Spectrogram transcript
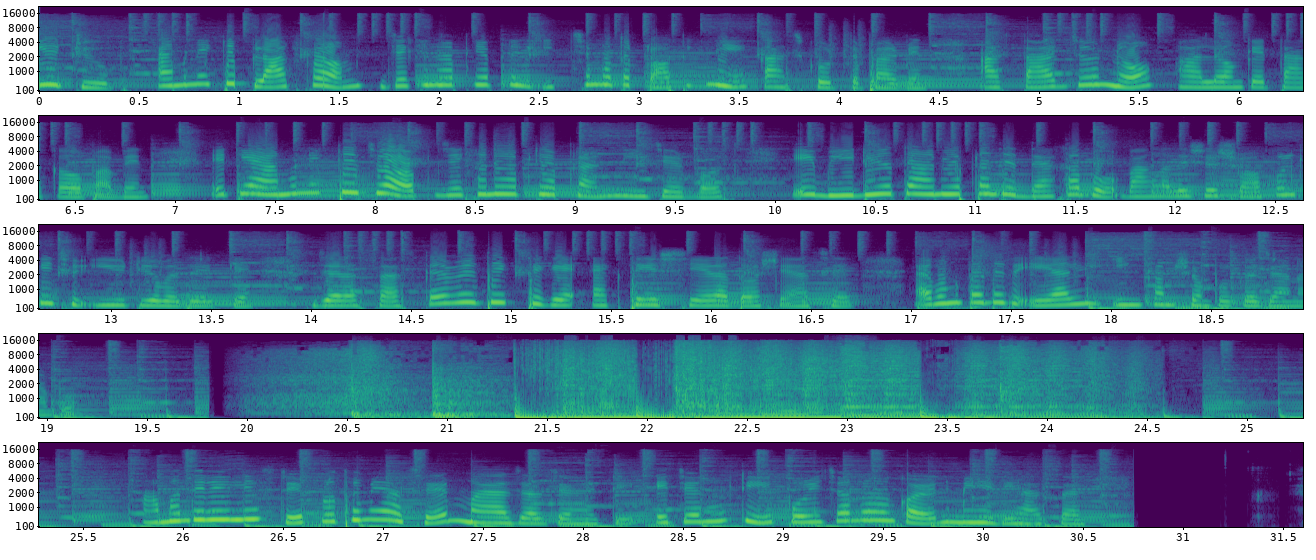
YouTube এমন একটি platform যেখানে আপনি আপনার ইচ্ছে মতো টপিক নিয়ে কাজ করতে পারবেন। আর তার জন্য ভালো অঙ্কের টাকাও পাবেন। এটি এমন একটি জব যেখানে আপনি আপনার নিজের বস এই ভিডিওতে আমি আপনাদের দেখাবো বাংলাদেশের সফল কিছু ইউটিউবারদেরকে, যারা সাবস্ক্রাইবের দিক থেকে এক থেকে সেরা দশে আছে, এবং তাদের এয়ারলি ইনকাম সম্পর্কে জানাব। লিস্টে প্রথমে আছে মায়াজাল চ্যানেলটি। এই চ্যানেলটি পরিচালনা করেন মেহেদি হাসান।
